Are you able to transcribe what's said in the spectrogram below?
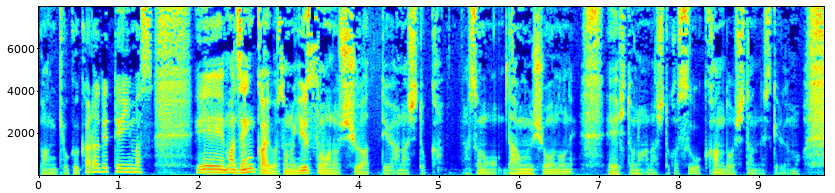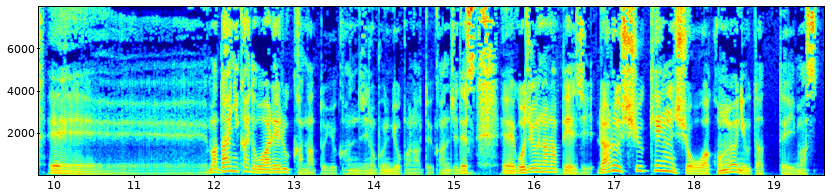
版局から出ています。えー、まあ、前回はそのイエス様の手話っていう話とか、そのダウン症のね、えー、人の話とかすごく感動したんですけれども、えー、まあ、第2回で終われるかなという感じの分量かなという感じです。えー、57ページ、ラルシュ憲章はこのように歌っています。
